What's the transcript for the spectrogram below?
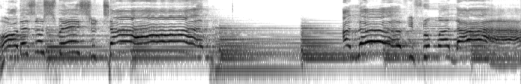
oh, there's no space or time. I love you from my life.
